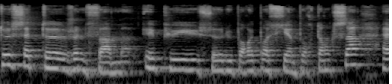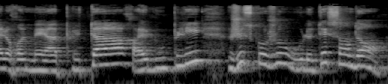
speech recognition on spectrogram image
de cette euh, jeune femme. Et puis, ça ne lui paraît pas si important que ça. Elle remet à plus tard, elle oublie, jusqu'au jour où le descendant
